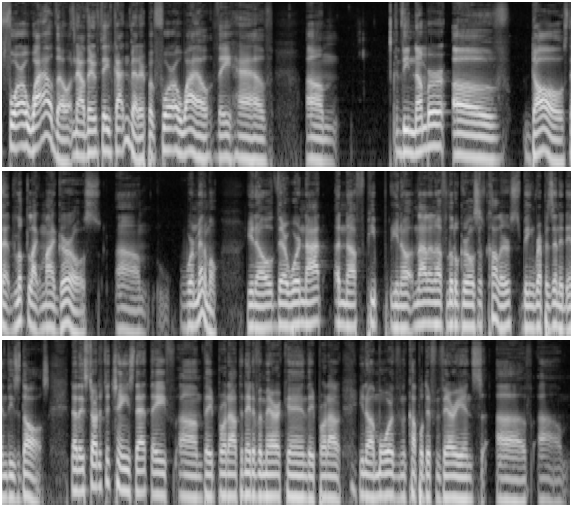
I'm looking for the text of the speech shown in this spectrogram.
for a while though, now they've they've gotten better, but for a while they have um the number of dolls that looked like my girls um were minimal. You know, there were not enough people, you know, not enough little girls of colors being represented in these dolls. Now they started to change that. They um, they brought out the Native American. They brought out you know more than a couple different variants of um,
